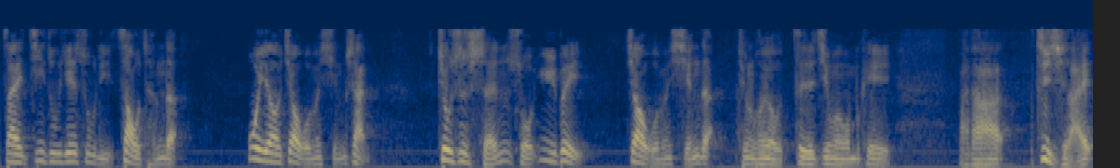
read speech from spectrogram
在基督耶稣里造成的，为要叫我们行善，就是神所预备叫我们行的。”听众朋友，这些经文我们可以把它记起来。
